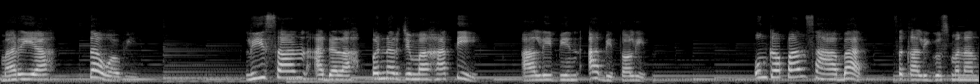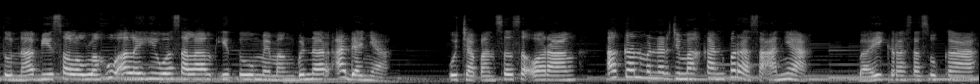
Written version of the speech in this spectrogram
Maria Zawawi. Lisan adalah penerjemah hati Ali bin Abi Thalib. Ungkapan sahabat sekaligus menantu Nabi Shallallahu Alaihi Wasallam itu memang benar adanya. Ucapan seseorang akan menerjemahkan perasaannya, baik rasa suka,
